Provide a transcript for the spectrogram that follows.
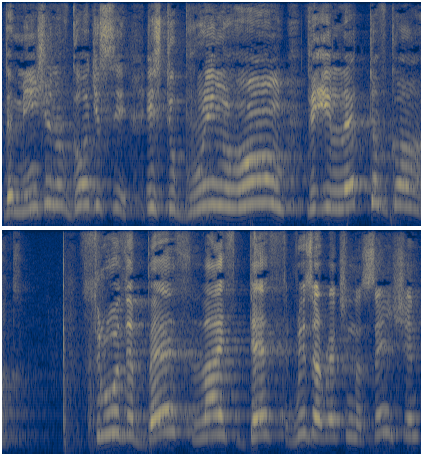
The mission of God, you see, is to bring home the elect of God through the birth, life, death, resurrection, ascension,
